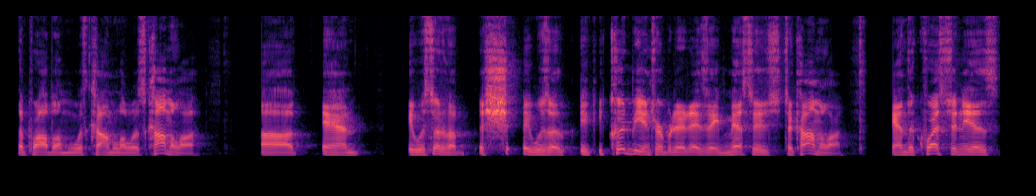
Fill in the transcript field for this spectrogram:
The problem with Kamala was Kamala, uh, and it was sort of a, it was a it, could be interpreted as a message to Kamala. And the question is,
